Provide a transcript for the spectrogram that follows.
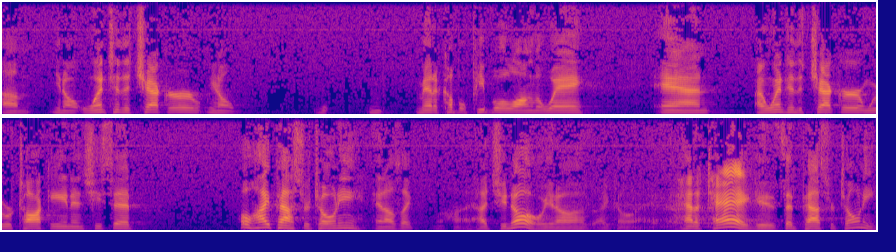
um, you know, went to the checker, you know, met a couple people along the way. And I went to the checker and we were talking, and she said, Oh, hi, Pastor Tony. And I was like, How'd you know? You know, I, oh, I had a tag. It said Pastor Tony.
